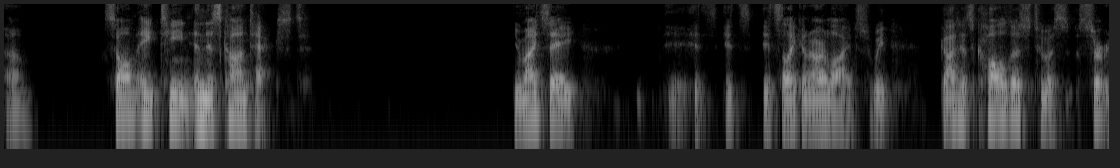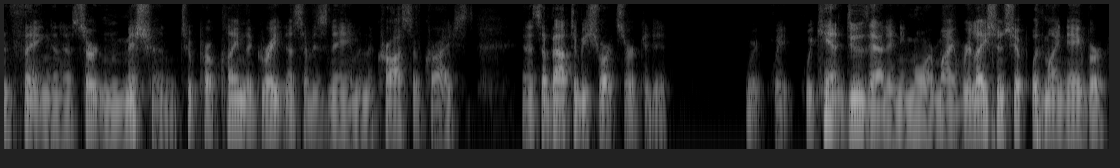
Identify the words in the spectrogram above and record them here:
um, Psalm 18 in this context. You might say it's it's it's like in our lives. We God has called us to a certain thing and a certain mission to proclaim the greatness of his name and the cross of Christ. And it's about to be short circuited. We, we, we can't do that anymore. My relationship with my neighbor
